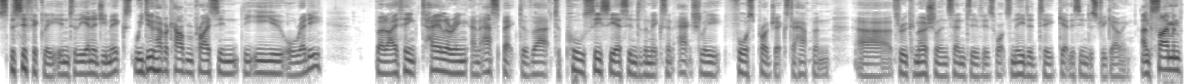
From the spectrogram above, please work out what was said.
specifically into the energy mix. We do have a carbon price in the EU already. But I think tailoring an aspect of that to pull CCS into the mix and actually force projects to happen uh, through commercial incentive is what's needed to get this industry going. And Simon?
